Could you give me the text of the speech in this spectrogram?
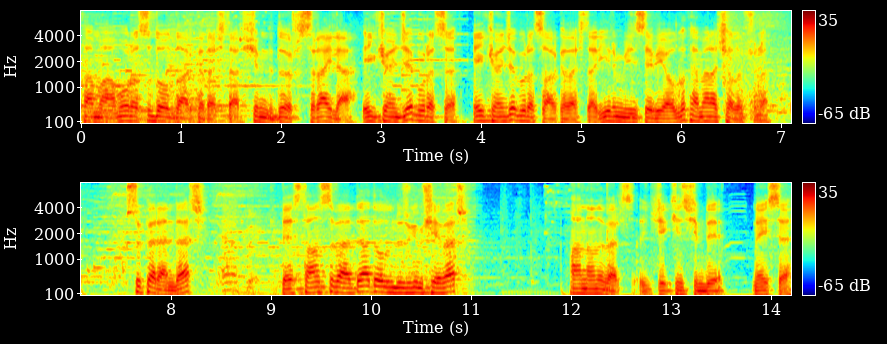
Tamam orası doldu arkadaşlar. Şimdi dur sırayla. İlk önce burası. İlk önce burası arkadaşlar. 20. seviye olduk. Hemen açalım şunu. Süper Ender. Destansı verdi. Hadi oğlum düzgün bir şey ver. Ananı ver. Jack'in şimdi neyse.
